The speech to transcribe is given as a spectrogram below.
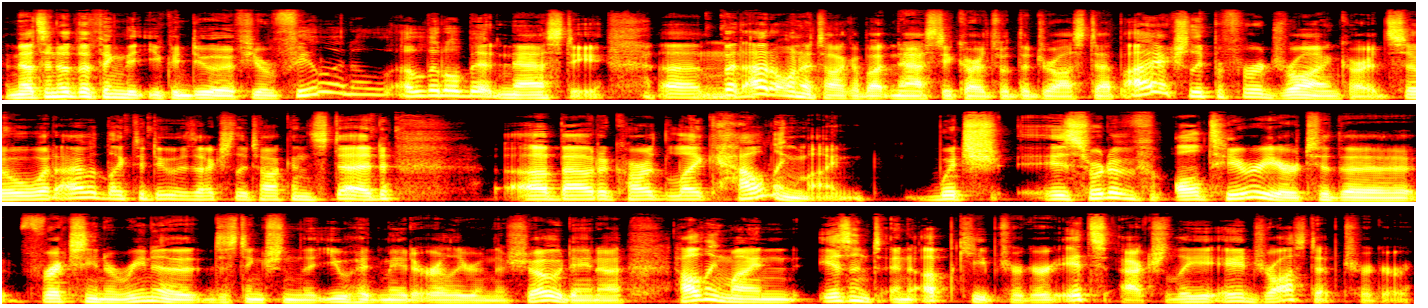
And that's another thing that you can do if you're feeling a, a little bit nasty. Uh, mm. But I don't want to talk about nasty cards with the draw step. I actually prefer drawing cards. So what I would like to do is actually talk instead about a card like Howling Mine, which is sort of ulterior to the Phyrexian Arena distinction that you had made earlier in the show, Dana. Howling Mine isn't an upkeep trigger, it's actually a draw step trigger.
